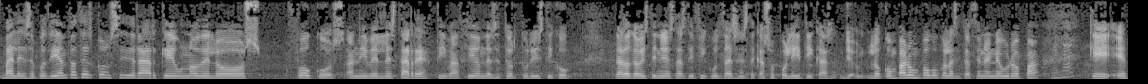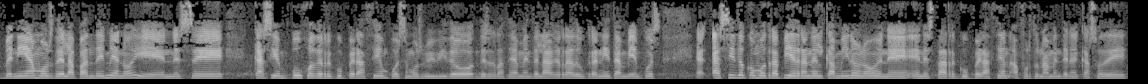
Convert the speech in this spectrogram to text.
Vale, ¿se podría entonces considerar que uno de los focos a nivel de esta reactivación del sector turístico, dado que habéis tenido estas dificultades, en este caso políticas. Yo lo comparo un poco con la situación en Europa, uh -huh. que eh, veníamos de la pandemia, ¿no? Y en ese casi empujo de recuperación, pues hemos vivido, desgraciadamente, la guerra de Ucrania y también, pues, ha sido como otra piedra en el camino, ¿no? En, eh, en esta recuperación. Afortunadamente, en el caso de,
